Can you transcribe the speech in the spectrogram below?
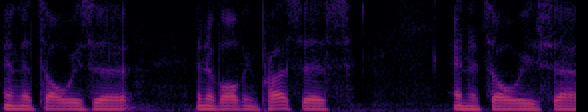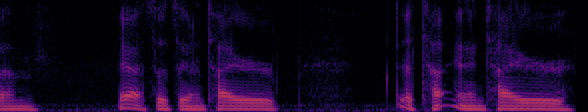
And that's always a an evolving process. And it's always um, yeah so it's an entire an entire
